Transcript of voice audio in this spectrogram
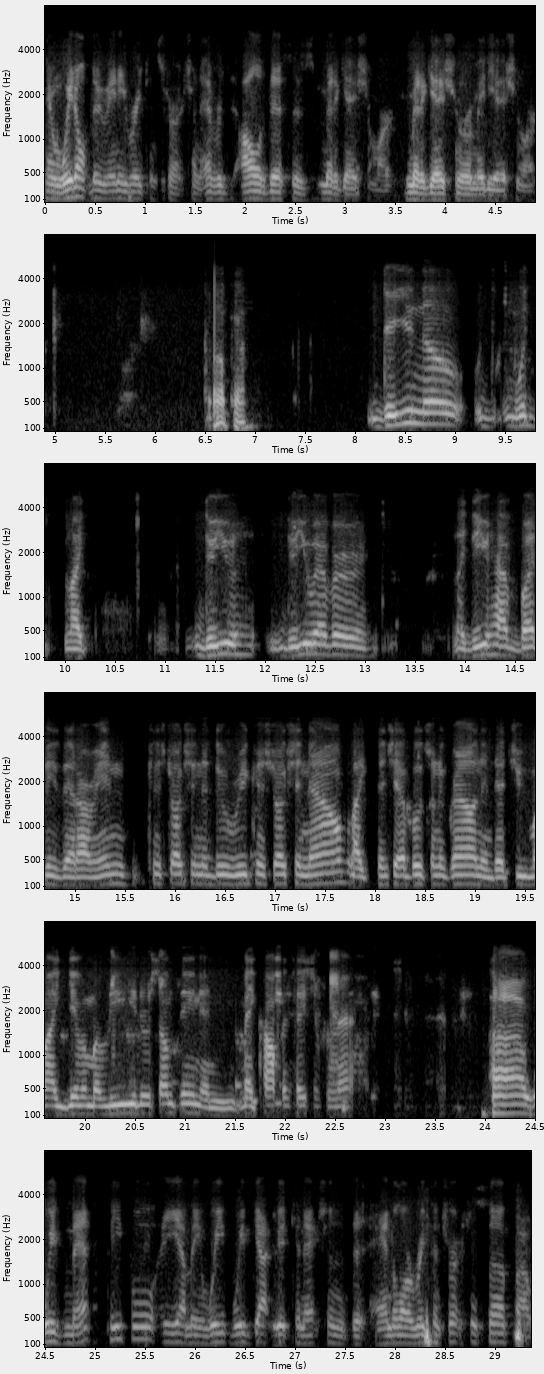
And we don't do any reconstruction. Every all of this is mitigation work, mitigation or remediation work. Okay. Do you know? Would like? Do you do you ever like? Do you have buddies that are in construction to do reconstruction now? Like since you have boots on the ground, and that you might give them a lead or something and make compensation from that. Uh, we've met people. Yeah, I mean, we we've got good connections that handle our reconstruction stuff. I,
